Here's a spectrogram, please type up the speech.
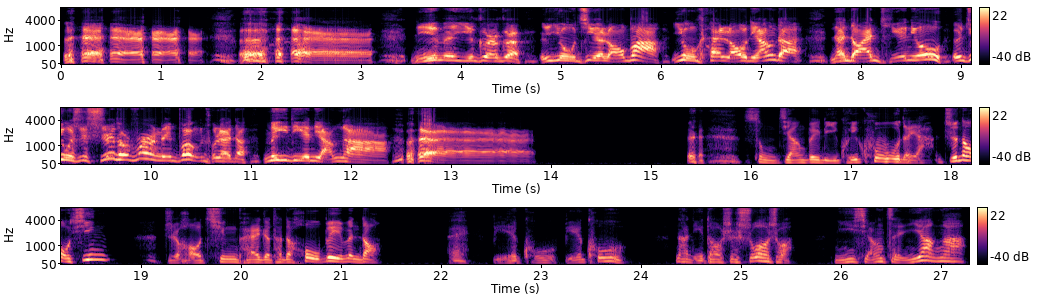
你们一个个又接老爸又看老娘的，难道俺铁牛就是石头缝里蹦出来的没爹娘啊？宋江被李逵哭的呀，直闹心，只好轻拍着他的后背问道：“哎，别哭，别哭，那你倒是说说，你想怎样啊？”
